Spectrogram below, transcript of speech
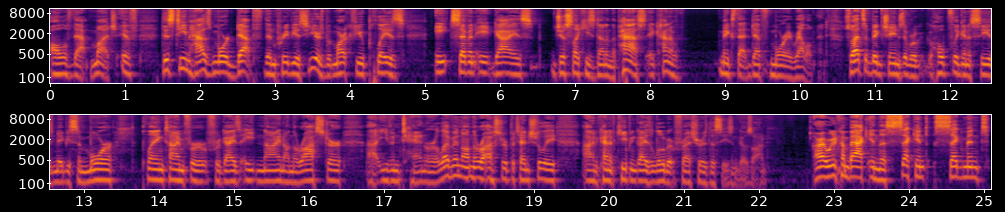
all of that much. If this team has more depth than previous years, but Mark Few plays eight, seven, eight guys, just like he's done in the past, it kind of makes that depth more irrelevant. So that's a big change that we're hopefully going to see is maybe some more playing time for for guys eight and nine on the roster, uh, even ten or eleven on the roster potentially, uh, and kind of keeping guys a little bit fresher as the season goes on. All right, we're going to come back in the second segment.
